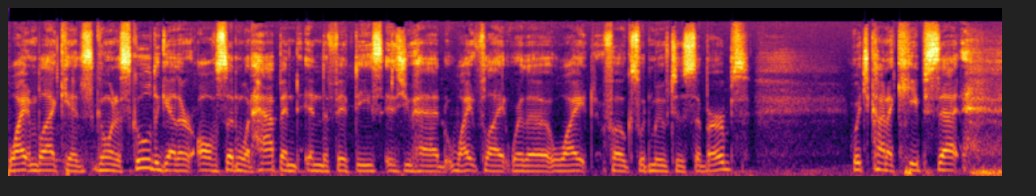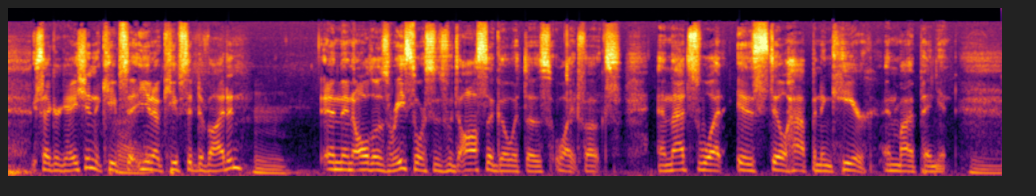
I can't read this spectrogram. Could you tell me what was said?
white and black kids going to school together all of a sudden what happened in the 50s is you had white flight where the white folks would move to the suburbs which kind of keeps that segregation. It keeps it you know keeps it divided hmm. And then all those resources would also go with those white folks. And that's what is still happening here in my opinion. Hmm.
